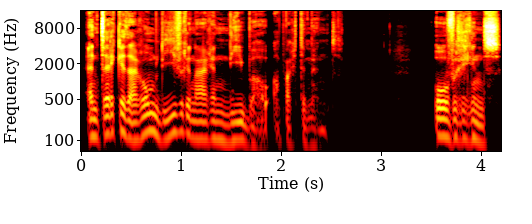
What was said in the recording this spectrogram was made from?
en trekken daarom liever naar een nieuwbouwappartement. Overigens,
